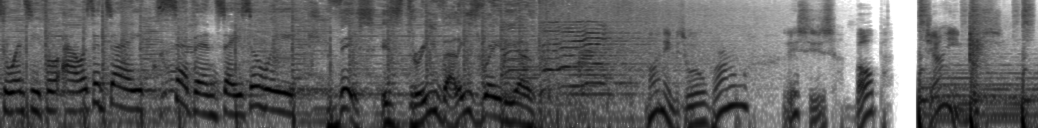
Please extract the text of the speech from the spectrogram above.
24 hours a day, 7 days a week. This is Three Valleys Radio. My name is Will Brummel. This is Bob James.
